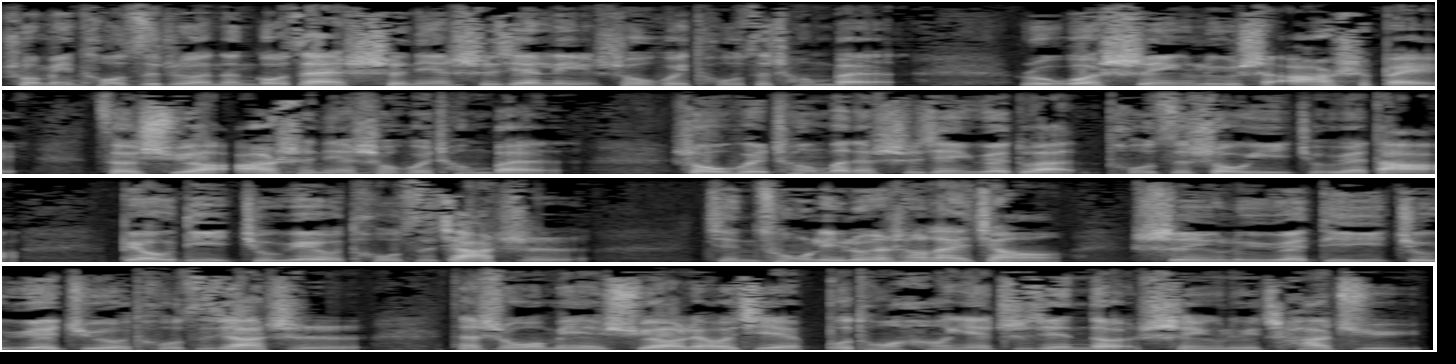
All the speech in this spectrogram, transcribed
说明投资者能够在十年时间里收回投资成本。如果市盈率是二十倍，则需要二十年收回成本。收回成本的时间越短，投资收益就越大，标的就越有投资价值。仅从理论上来讲，市盈率越低就越具有投资价值。但是我们也需要了解不同行业之间的市盈率差距。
